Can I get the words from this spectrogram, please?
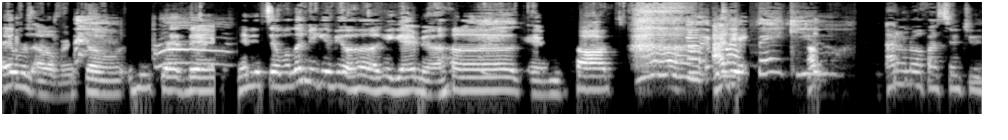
It was over. So he sat there and he said, Well, let me give you a hug. He gave me a hug and we talked. I did. Thank you. I, I don't know if I sent you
